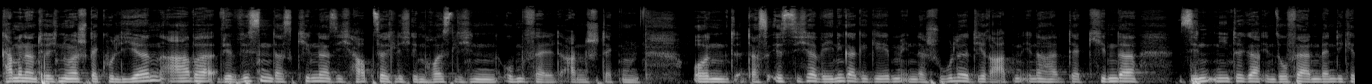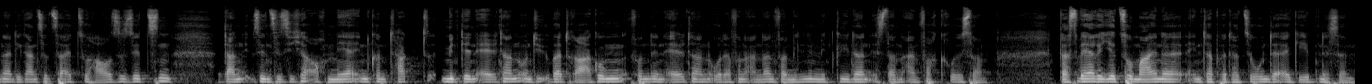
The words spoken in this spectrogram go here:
Kann man natürlich nur spekulieren, aber wir wissen, dass Kinder sich hauptsächlich im häuslichen Umfeld anstecken. Und das ist sicher weniger gegeben in der Schule. Die Raten innerhalb der Kinder sind niedriger. Insofern, wenn die Kinder die ganze Zeit zu Hause sitzen, dann sind sie sicher auch mehr in Kontakt mit den Eltern und die Übertragung von den Eltern oder von anderen Familienmitgliedern ist dann einfach größer. Das wäre jetzt so meine Interpretation der Ergebnisse.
